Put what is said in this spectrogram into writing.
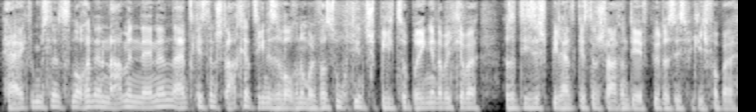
Herr Eick, wir müssen jetzt noch einen Namen nennen. Heinz-Christian Strache hat sich in dieser Woche nochmal versucht, ins Spiel zu bringen. Aber ich glaube, also dieses Spiel Heinz-Christian Strache und die FPÖ, das ist wirklich vorbei.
